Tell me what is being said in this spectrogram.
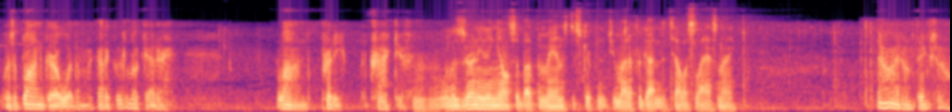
There was a blonde girl with him. I got a good look at her. Blonde, pretty, attractive. Mm-hmm. Well, is there anything else about the man's description that you might have forgotten to tell us last night? No, I don't think so.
